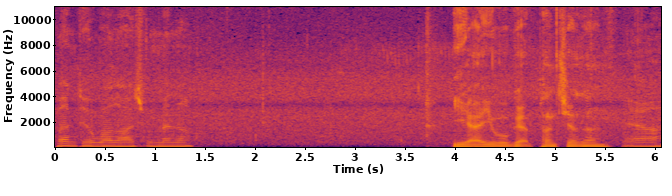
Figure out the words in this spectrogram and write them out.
Plenty of walleyes for minnow. Yeah, you will get plenty of them. Yeah.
